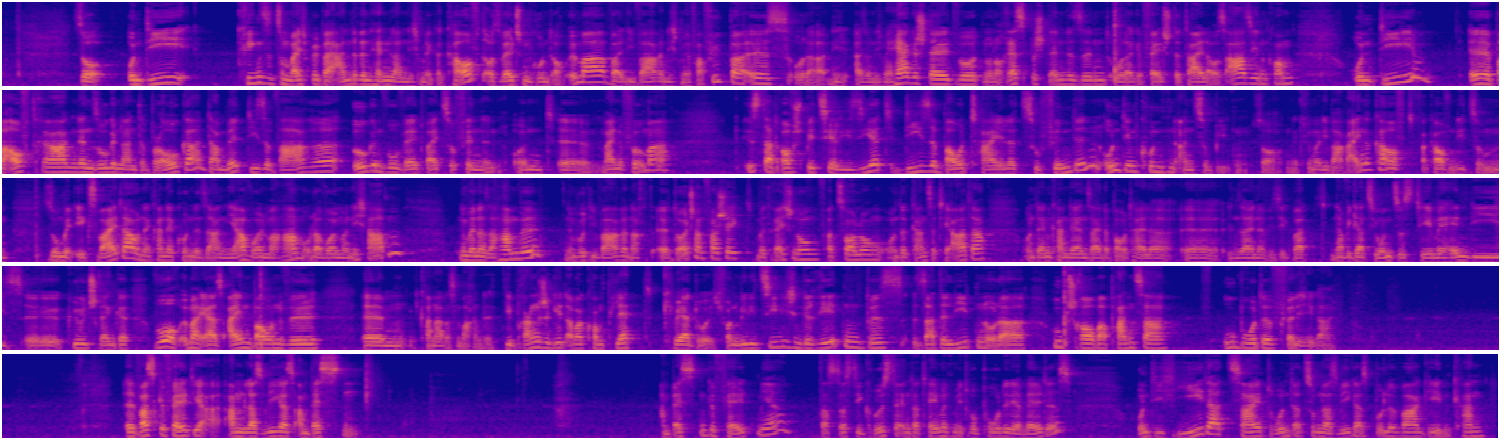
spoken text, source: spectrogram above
So, und die kriegen sie zum Beispiel bei anderen Händlern nicht mehr gekauft, aus welchem Grund auch immer, weil die Ware nicht mehr verfügbar ist oder nicht, also nicht mehr hergestellt wird, nur noch Restbestände sind oder gefälschte Teile aus Asien kommen. Und die äh, beauftragen dann sogenannte Broker, damit diese Ware irgendwo weltweit zu finden. Und äh, meine Firma ist darauf spezialisiert, diese Bauteile zu finden und dem Kunden anzubieten. So, dann kriegen wir die Ware eingekauft, verkaufen die zum Summe X weiter und dann kann der Kunde sagen, ja, wollen wir haben oder wollen wir nicht haben. Und wenn er sie haben will, dann wird die Ware nach äh, Deutschland verschickt mit Rechnung, Verzollung und das ganze Theater. Und dann kann der in seine Bauteile, äh, in seine was, Navigationssysteme, Handys, äh, Kühlschränke, wo auch immer er es einbauen will, ähm, kann er das machen. Die Branche geht aber komplett quer durch. Von medizinischen Geräten bis Satelliten oder Hubschrauber, Panzer, U-Boote, völlig egal. Was gefällt dir am Las Vegas am besten? Am besten gefällt mir, dass das die größte Entertainment-Metropole der Welt ist und ich jederzeit runter zum Las Vegas Boulevard gehen kann,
